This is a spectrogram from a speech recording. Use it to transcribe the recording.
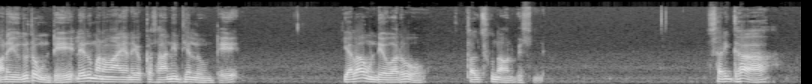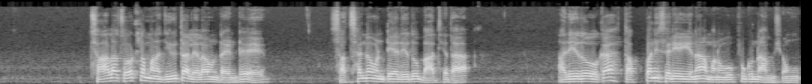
మన ఎదుట ఉంటే లేదు మనం ఆయన యొక్క సాన్నిధ్యంలో ఉంటే ఎలా ఉండేవారో తలుచుకుందాం అనిపిస్తుంది. సరిగ్గా చాలా చోట్ల మన జీవితాలు ఎలా ఉంటాయంటే సత్సంగం అంటే అదేదో బాధ్యత అదేదో ఒక తప్పనిసరి అయిన మనం ఒప్పుకున్న అంశం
